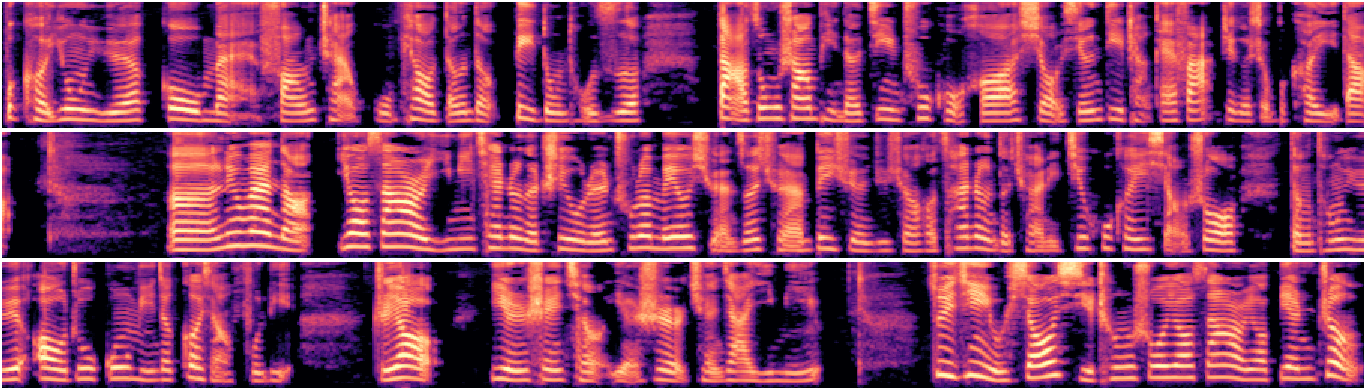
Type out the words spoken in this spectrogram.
不可用于购买房产、股票等等被动投资、大宗商品的进出口和小型地产开发，这个是不可以的。嗯，另外呢，幺三二移民签证的持有人，除了没有选择权、被选举权和参政的权利，几乎可以享受等同于澳洲公民的各项福利。只要一人申请，也是全家移民。最近有消息称说，幺三二要变证，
